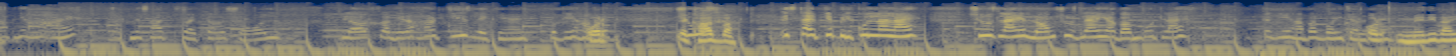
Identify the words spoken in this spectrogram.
आप यहाँ आए तो अपने साथ स्वेटर शॉल ग्लव्स वगैरह हर चीज़ लेके आए क्योंकि तो यहाँ और एक खास बात इस टाइप के बिल्कुल ना लाए। शूज़ लाए लॉन्ग शूज़ लाए या गम बूट लाए क्योंकि यहाँ पर वही चलते और हैं। मेरी राय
